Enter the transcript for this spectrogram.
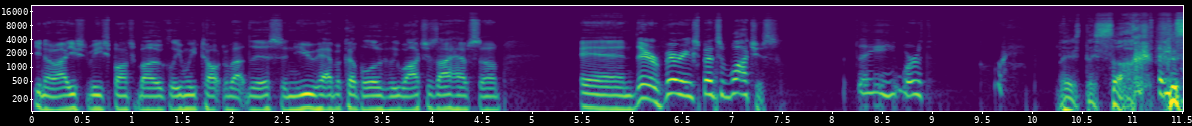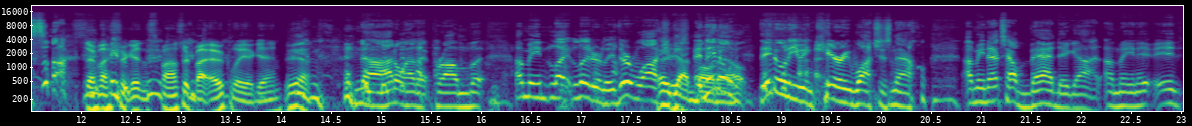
You know, I used to be sponsored by Oakley, and we talked about this. And you have a couple Oakley watches. I have some, and they're very expensive watches, but they ain't worth crap. they they suck. They suck. so much for getting sponsored by Oakley again. yeah. no, I don't have that problem. But I mean, like literally, they're watches, gotten and they bought don't out. they don't even carry watches now. I mean, that's how bad they got. I mean, it. it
